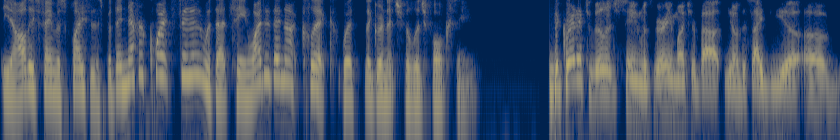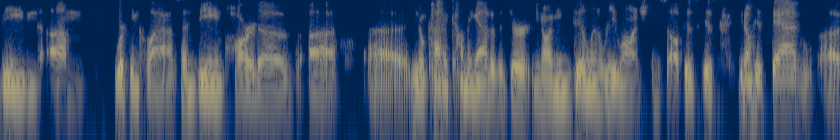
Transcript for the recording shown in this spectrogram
you know, all these famous places. But they never quite fit in with that scene. Why did they not click with the Greenwich Village folk scene? The Greenwich Village scene was very much about you know this idea of being um, working class and being part of. Uh, uh, you know, kind of coming out of the dirt. You know, I mean, Dylan relaunched himself. His, his, you know, his dad uh,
